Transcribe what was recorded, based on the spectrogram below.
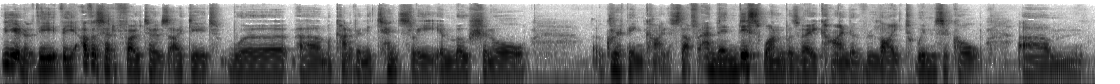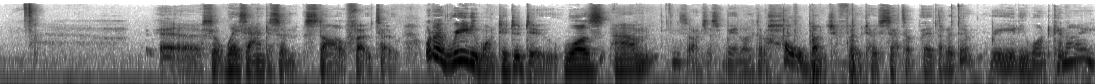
you know the the other set of photos I did were um, kind of an intensely emotional gripping kind of stuff. And then this one was very kind of light, whimsical, um, uh, sort of Wes Anderson style photo. What I really wanted to do was, um, so I just realised I've got a whole bunch of photos set up there that I don't really want. Can I?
